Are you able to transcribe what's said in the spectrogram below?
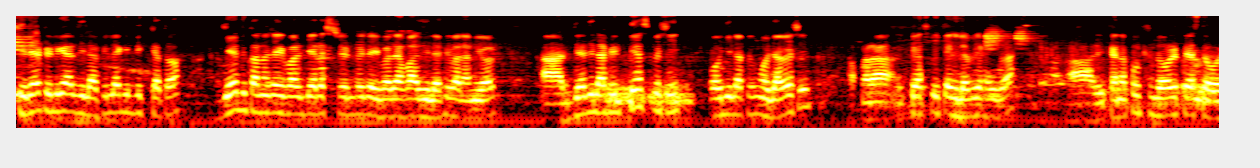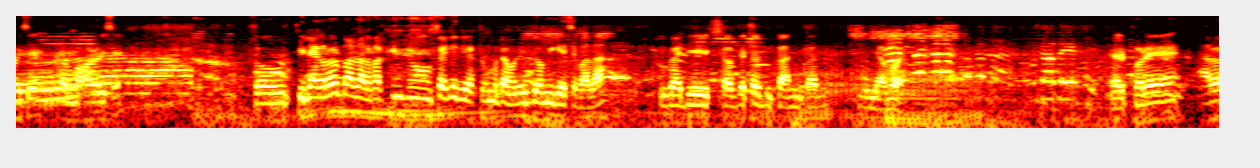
সিলেট উলিয়া জিলাপি লাগি বিখ্যাত। যে দোকানে যাইবার, যে রেস্টুরেন্টে যাইবা দেখা জিলাপি বানানি আর আর যে জিলাপির পেঁয়াজ বেশি, ওই জিলাপির মজা বেশি। আপনারা পেঁয়াজ লিখে জিলাপি খাইবা। আর এখানে খুব সুন্দর করে দেওয়া হয়েছে মহর হয়েছে। তো টিলাগড়ের বাজার ঘাট কিন্তু সাইডে দিয়ে একটু মোটামুটি জমি গেছে বালা। ইবাদি সব যত দোকান দোকান যাব। এরপরে আরও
